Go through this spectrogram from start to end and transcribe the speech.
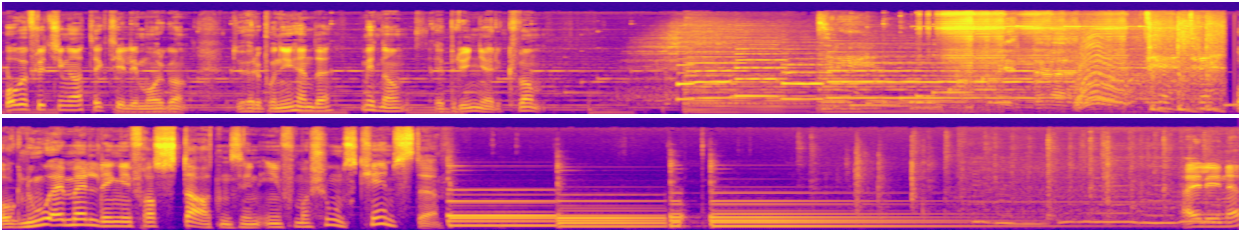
Overflyttinga tar til i morgen. Du hører på Nyhende. Mitt navn er Brynjer Kvam. Og nå ei melding fra Statens informasjonstjeneste. Hei, Line.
